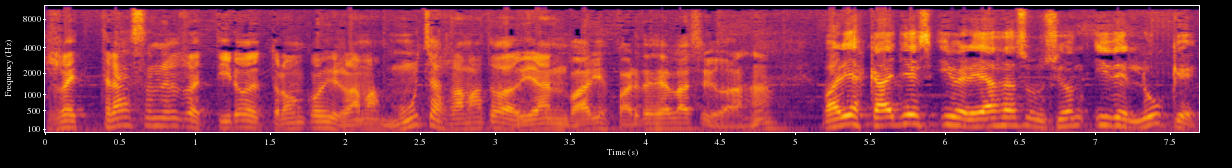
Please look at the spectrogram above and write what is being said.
retrasan el retiro de troncos y ramas, muchas ramas todavía en varias partes de la ciudad. ¿eh? Varias calles y veredas de Asunción y de Luque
